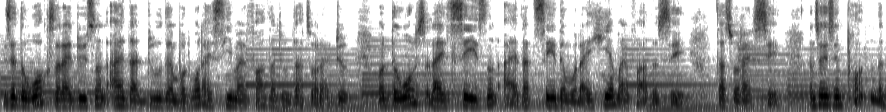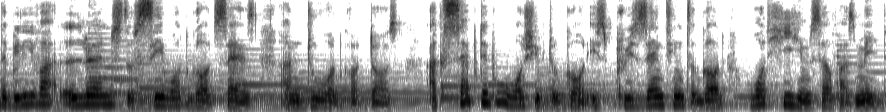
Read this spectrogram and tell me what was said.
He said, The works that I do, it's not I that do them, but what I see my Father do, that's what I do. But the words that I say, it's not I that say them, what I hear my Father say, that's what I say. And so it's important that the believer learns to see what God says and do what God does. Acceptable worship to God is presenting to God what He Himself has made.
